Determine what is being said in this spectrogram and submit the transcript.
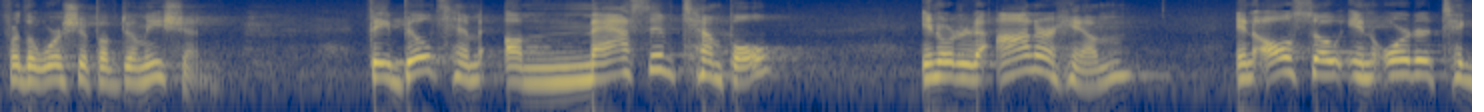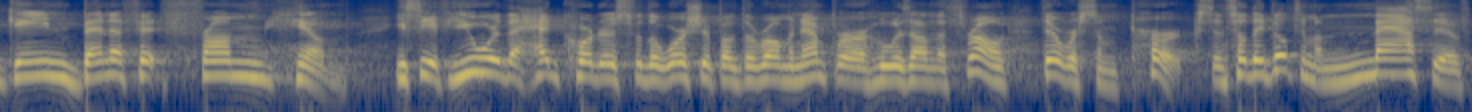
for the worship of Domitian. They built him a massive temple in order to honor him and also in order to gain benefit from him. You see, if you were the headquarters for the worship of the Roman emperor who was on the throne, there were some perks. And so they built him a massive,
